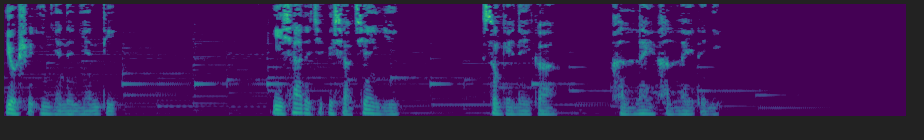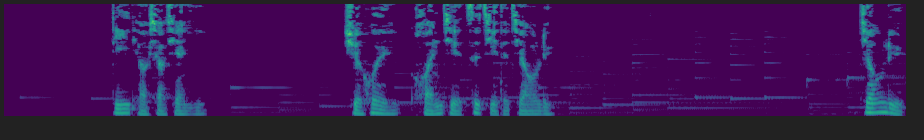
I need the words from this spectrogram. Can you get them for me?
又是一年的年底。以下的几个小建议，送给那个很累很累的你。第一条小建议：学会缓解自己的焦虑。焦虑，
